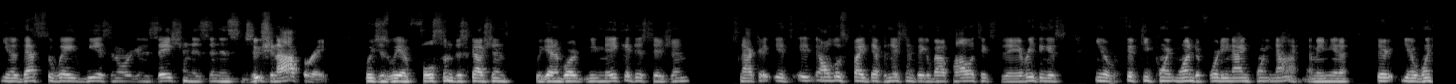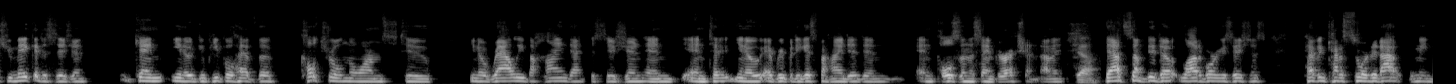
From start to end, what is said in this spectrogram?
You know, that's the way we as an organization, as an institution, operate, which is we have fulsome discussions. We get on board, we make a decision, it's not good. It's it almost by definition. Think about politics today. Everything is you know fifty point one to forty nine point nine. I mean you know there you know once you make a decision, can you know do people have the cultural norms to you know rally behind that decision and and to you know everybody gets behind it and and pulls in the same direction. I mean yeah that's something that a lot of organizations haven't kind of sorted out. I mean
